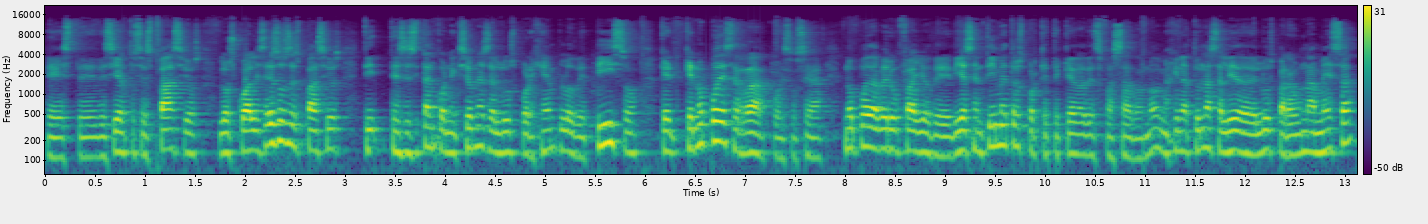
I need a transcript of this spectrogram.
este, de ciertos espacios, los cuales esos espacios necesitan conexiones de luz, por ejemplo, de piso, que, no puede cerrar, pues, o sea, no puede haber un fallo de 10 centímetros porque te queda desfasado, ¿no? Imagínate una salida de luz para una mesa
